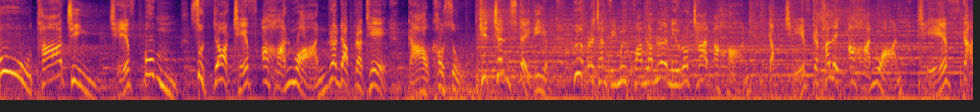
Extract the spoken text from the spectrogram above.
ผู้ท้าชิง เชฟปุ้ม สุดยอดเชฟอาหารหวานระดับประเทศ ก้าวเข้าสู่ Kitchen Stadium เพื่อประชันฝีมือความล้ำเลิศในรสชาติอาหาร กับเชฟกระทะเหล็กอาหารหวาน เชฟไก่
